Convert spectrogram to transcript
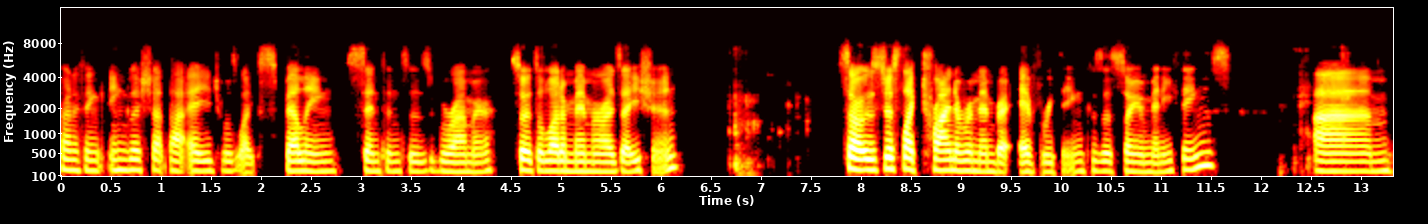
trying to think English at that age was like spelling, sentences, grammar. So it's a lot of memorization. So it was just like trying to remember everything because there's so many things. Um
